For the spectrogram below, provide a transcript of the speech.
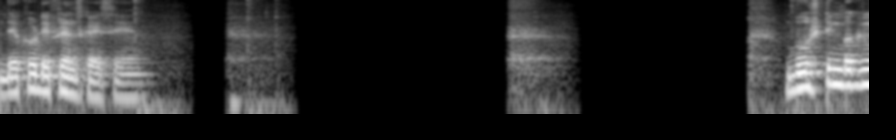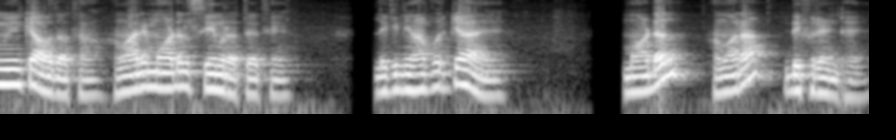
देखो डिफरेंस कैसे है। बूस्टिंग बगिंग में क्या होता था? हमारे मॉडल सेम रहते थे। लेकिन यहाँ पर क्या है? मॉडल हमारा डिफरेंट है।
